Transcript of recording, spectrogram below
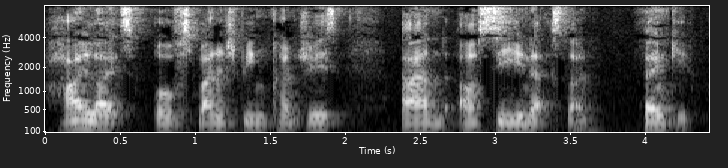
highlights of Spanish speaking countries. And I'll see you next time. Thank you.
